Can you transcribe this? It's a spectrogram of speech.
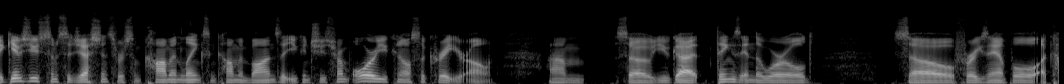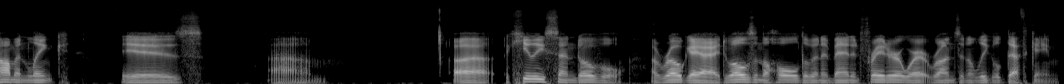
it gives you some suggestions for some common links and common bonds that you can choose from, or you can also create your own. Um, so you've got things in the world. So, for example, a common link is um, uh, Achilles Sandoval, a rogue AI, dwells in the hold of an abandoned freighter where it runs an illegal death game.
